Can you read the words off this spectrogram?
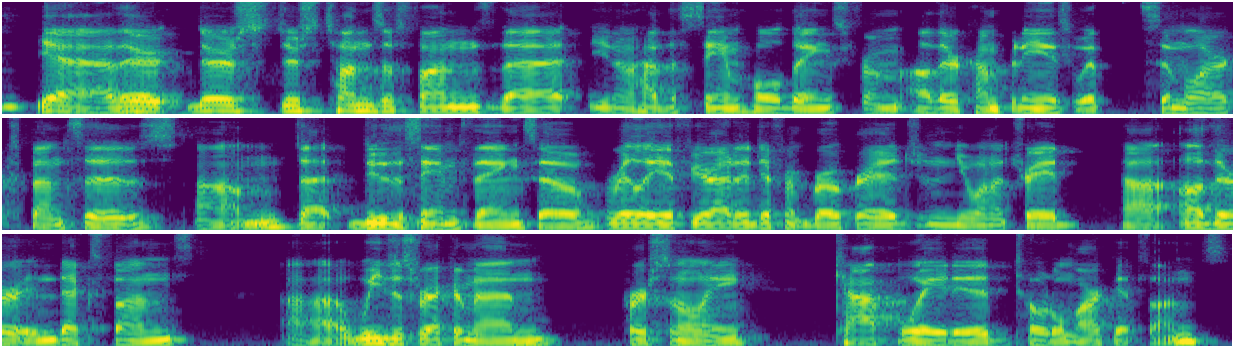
yeah, there there's there's tons of funds that you know have the same holdings from other companies with similar expenses um, that do the same thing. So really, if you're at a different brokerage and you want to trade uh, other index funds, uh, we just recommend personally cap weighted total market funds.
